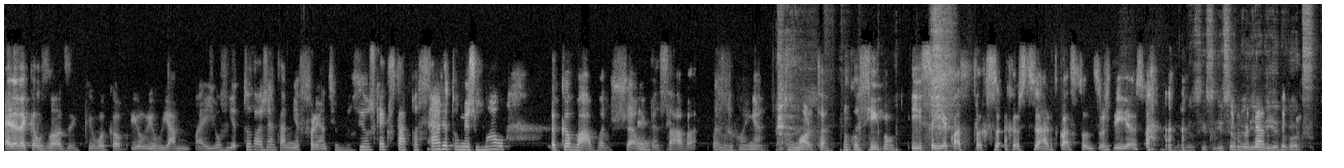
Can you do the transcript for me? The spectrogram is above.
era daqueles odds em que eu, acabo, eu, eu ia a meio, eu via toda a gente à minha frente, eu, meu Deus, o que é que se está a passar? Eu estou mesmo mal. Acabava no chão É. e pensava, que vergonha, estou morta, não consigo. E saía quase a raste- a rastejar quase todos os dias. Mas isso, isso é o Eu, meu dia a dia no boxe.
